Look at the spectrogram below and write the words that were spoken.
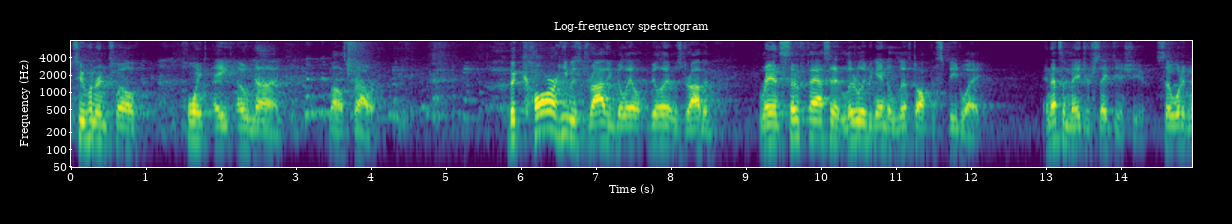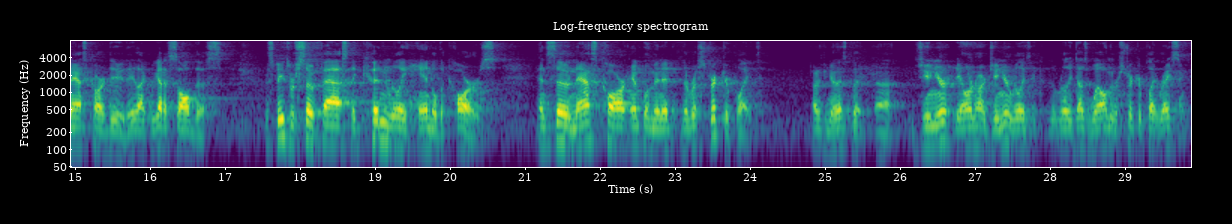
212.809 miles per hour. The car he was driving, Bill Elliott was driving, ran so fast that it literally began to lift off the speedway. And that's a major safety issue. So what did NASCAR do? They like, we got to solve this. The speeds were so fast they couldn't really handle the cars. And so NASCAR implemented the restrictor plate. I don't know if you know this, but uh, Junior, Dale Earnhardt Jr., really, really does well in the restrictor plate racing.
